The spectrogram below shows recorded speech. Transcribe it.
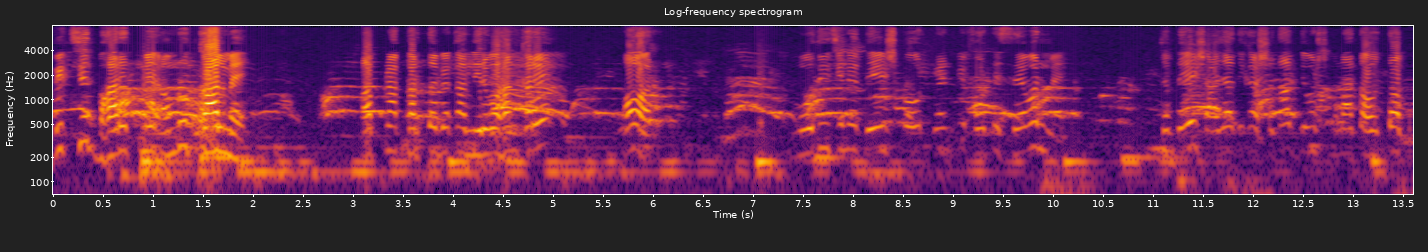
विकसित भारत में, अमृत काल में अपना कर्तव्य का निर्वहन करें और मोदी जी ने देश को 2047 में जब देश आज़ादी का शताब्दी वर्ष मनाता हो, तब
